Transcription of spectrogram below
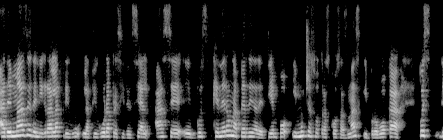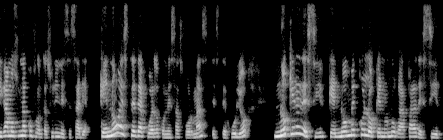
además de denigrar la, figura presidencial, hace, eh, pues genera una pérdida de tiempo y muchas otras cosas más y provoca, pues, digamos, una confrontación innecesaria. Que no esté de acuerdo con esas formas, este Julio, no quiere decir que no me coloque en un lugar para decir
